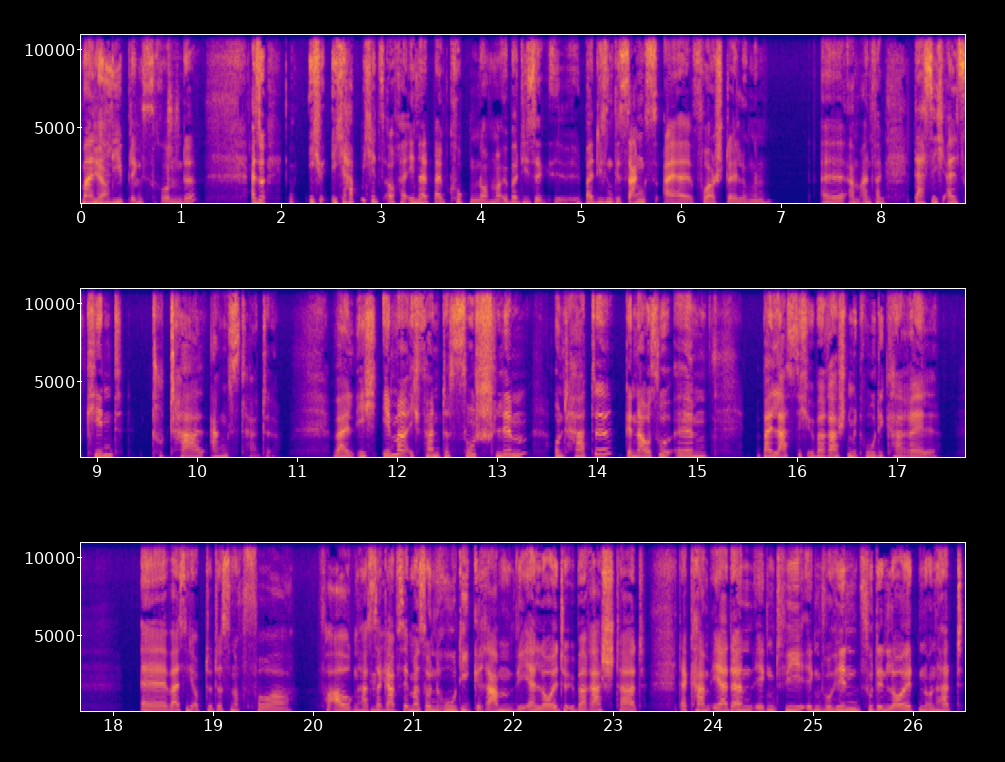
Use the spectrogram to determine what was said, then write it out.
meine Ja. Lieblingsrunde. Also ich, ich habe mich jetzt auch erinnert beim Gucken nochmal über diese, äh, bei diesen Gesangsvorstellungen äh, am Anfang, dass ich als Kind total Angst hatte. Weil ich immer, ich fand das so schlimm und hatte genauso ähm, bei Lass dich überraschen mit Rudi Carell. Äh, weiß nicht, ob du das noch vor vor Augen hast. Da gab's ja immer so ein Rudi Gramm, wie er Leute überrascht hat. Da kam er dann irgendwie irgendwo hin zu den Leuten und hat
